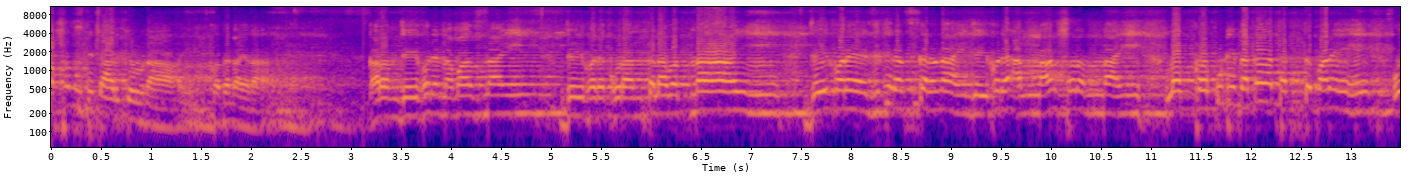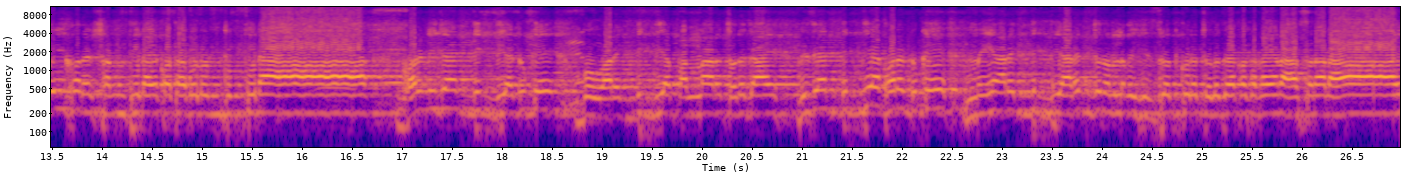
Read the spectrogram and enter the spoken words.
অশান্তি তার কেউ নাই। কথা কয় না? কারণ যে ঘরে নামাজ নাই যে ঘরে কোরআন তেলাওয়াত নাই যে ঘরে জিকির নাই যে ঘরে আল্লাহর স্মরণ নাই, লক্ষ কোটি টাকা থাকতে পারে, ওই ঘরে শান্তি নাই, কথা বলুন ঠিক কিনা? ঘরে নিজে এক দিক দিয়া ঢুকে, বউ আরেক দিক দিয়া পাল্লার চলে যায়, নিজে এক দিক দিয়া ঘরে ঢুকে, মেয়ে আরেক দিক দিয়ে আরেকজনের লোকে হিজরত করে চলে যায় কথা কয় না আসে না নাই?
